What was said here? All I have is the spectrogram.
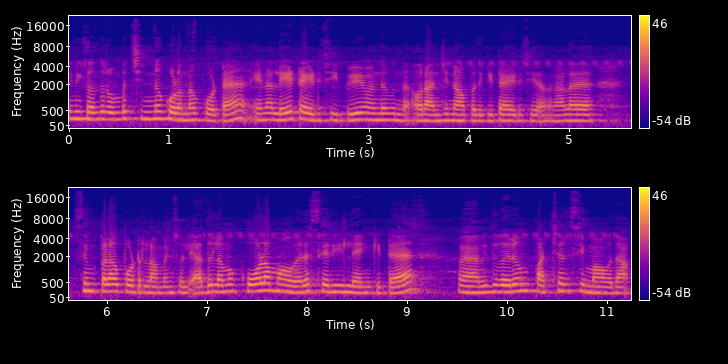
இன்றைக்கி வந்து ரொம்ப சின்ன கோலம் தான் போட்டேன். ஏன்னா லேட் ஆகிடுச்சு இப்போவே வந்து ஒரு அஞ்சு நாற்பது கிட்ட ஆகிடுச்சு அதனால் சிம்பிளாக போட்டுடலாமேன்னு சொல்லி. அதுவும் இல்லாமல் கோலம் மாவு வேறு சரியில்லை என்கிட்ட. இது வெறும் பச்சரிசி மாவு தான்.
